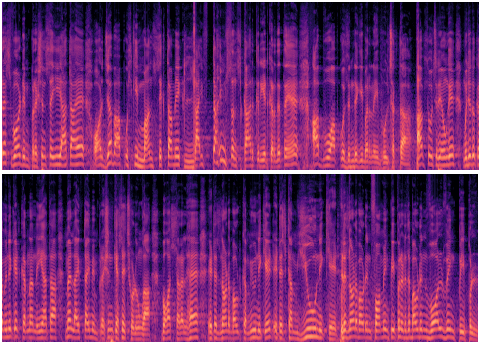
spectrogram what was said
इंप्रेस वर्ड इंप्रेशन से ही आता है और जब आप उसकी मानसिकता में एक लाइफ टाइम संस्कार क्रिएट कर देते हैं, अब वो आपको ज़िंदगी भर नहीं भूल सकता। आप सोच रहे होंगे, मुझे तो कम्युनिकेट करना नहीं आता, मैं लाइफ टाइम इंप्रेशन कैसे छोड़ूँगा? बहुत सरल है it is not about communicate it is communicate it is not about informing people it is about involving people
